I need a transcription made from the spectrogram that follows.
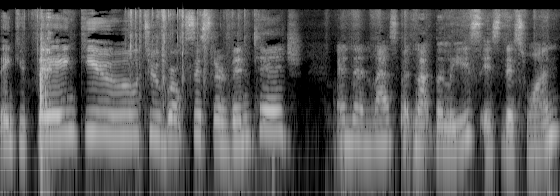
Thank you. Thank you to Broke Sister Vintage. And then last but not the least is this one.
